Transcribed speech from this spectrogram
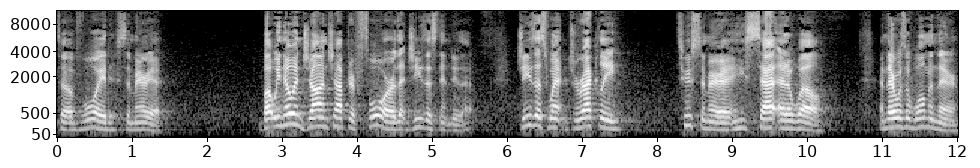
to avoid Samaria. But we know in John chapter 4 that Jesus didn't do that. Jesus went directly to Samaria and he sat at a well. And there was a woman there.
